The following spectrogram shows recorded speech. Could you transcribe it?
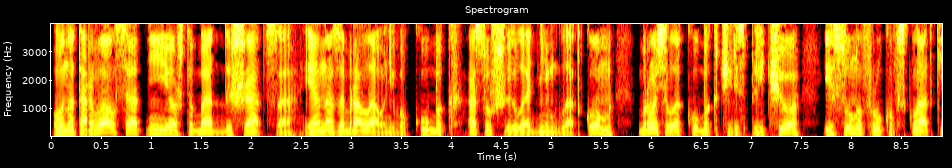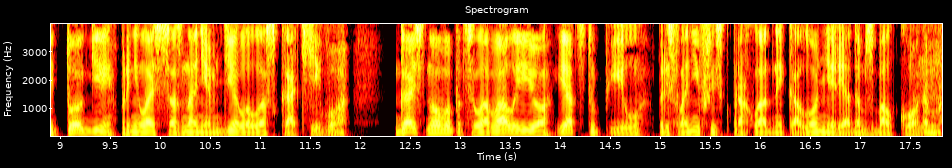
он оторвался от нее, чтобы отдышаться, и она забрала у него кубок, осушила одним глотком, бросила кубок через плечо и, сунув руку в складки тоги, принялась сознанием дела ласкать его. Гай снова поцеловал ее и отступил, прислонившись к прохладной колонне рядом с балконом.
